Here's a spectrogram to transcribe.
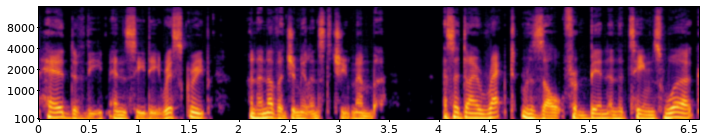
head of the NCD-RisC group and another Jameel Institute member. As a direct result from Bin and the team's work,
